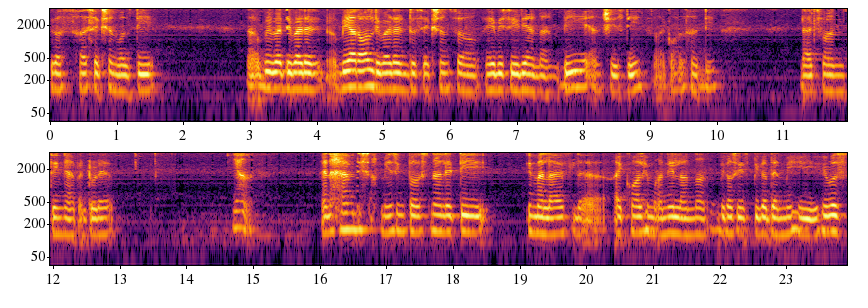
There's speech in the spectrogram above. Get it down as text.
because her section was D. Uh, we were divided we are all divided into sections so A B C D and I'm B and she's D so I call her D. That's one thing happened today. Yeah. And I have this amazing personality in my life. I call him Anil Anna because he's bigger than me. He, he was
